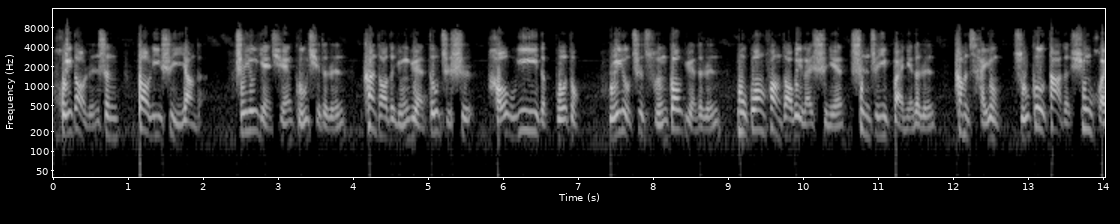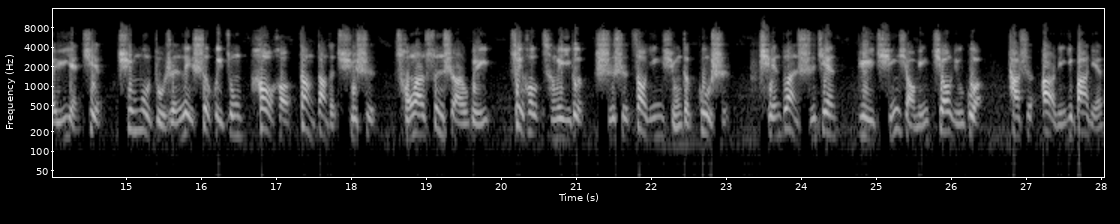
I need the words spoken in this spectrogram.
回到人生，道理是一样的。只有眼前苟且的人看到的永远都只是毫无意义的波动，唯有志存高远的人，目光放到未来十年甚至一百年的人，他们采用足够大的胸怀与眼界去目睹人类社会中浩浩荡荡的趋势，从而顺势而为。最后成为一个时势造英雄的故事。前段时间与秦晓明交流过，他是二零一八年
